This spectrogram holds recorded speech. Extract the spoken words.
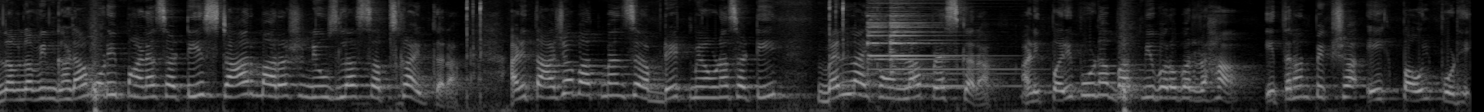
नवनवीन घडामोडी पाहण्यासाठी स्टार महाराष्ट्र न्यूजला सबस्क्राईब करा आणि ताज्या बातम्यांचे अपडेट मिळवण्यासाठी बेल आयकॉनला प्रेस करा आणि परिपूर्ण बातमीबरोबर रहा इतरांपेक्षा एक पाऊल पुढे.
